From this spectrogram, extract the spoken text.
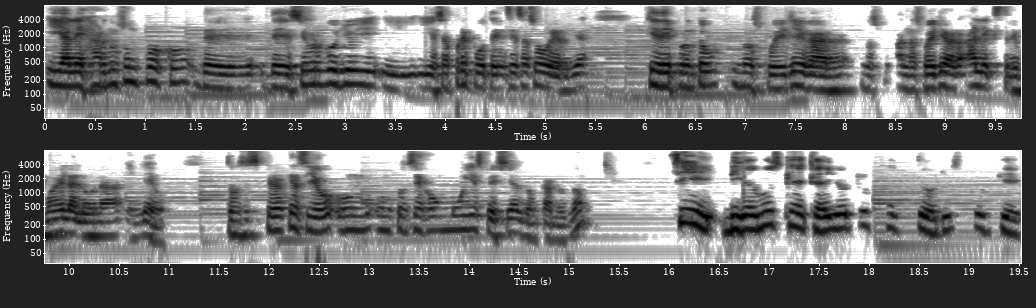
y alejarnos un poco de, ese orgullo y, esa prepotencia, esa soberbia que de pronto nos puede llegar, nos, puede llevar al extremo de la luna en Leo. Entonces creo que ha sido un, un consejo muy especial, don Carlos, ¿no? Sí, digamos que acá hay otros factores porque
